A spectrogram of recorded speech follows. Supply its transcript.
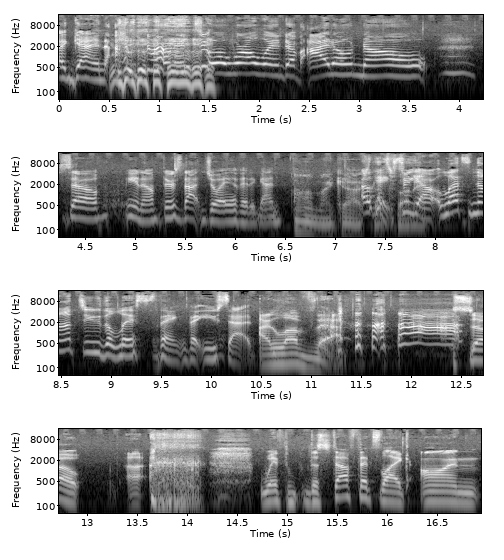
again I'm thrown into a whirlwind of I don't know. So you know, there's that joy of it again. Oh my gosh. Okay, so funny. yeah, let's not do the list thing that you said. I love that. so, uh, with the stuff that's like on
